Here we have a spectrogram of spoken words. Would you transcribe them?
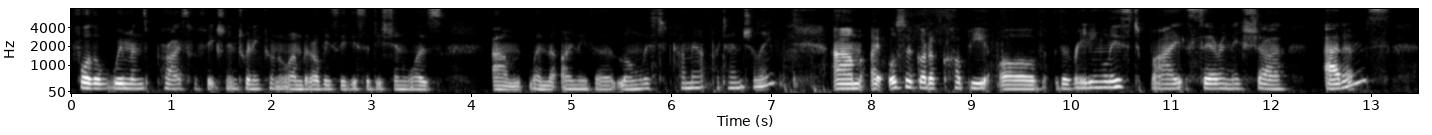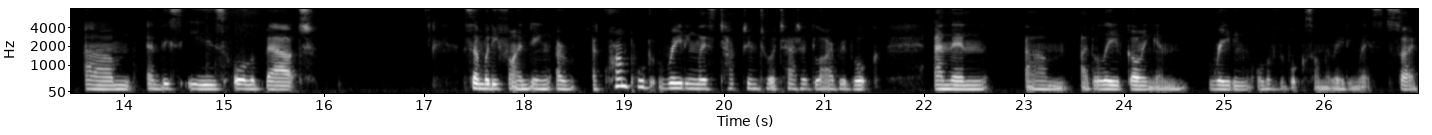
for the Women's Prize for Fiction in 2021. But obviously this edition was um, when the, only the long list had come out potentially. Um, I also got a copy of The Reading List by Sarah Nisha Adams. Um, and this is all about somebody finding a, a, crumpled reading list tucked into a tattered library book and then um, I believe going and reading all of the books on the reading list. So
